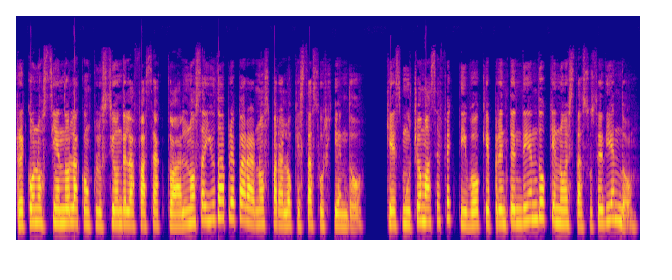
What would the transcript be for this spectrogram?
Reconociendo la conclusión de la fase actual nos ayuda a prepararnos para lo que está surgiendo, que es mucho más efectivo que pretendiendo que no está sucediendo.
